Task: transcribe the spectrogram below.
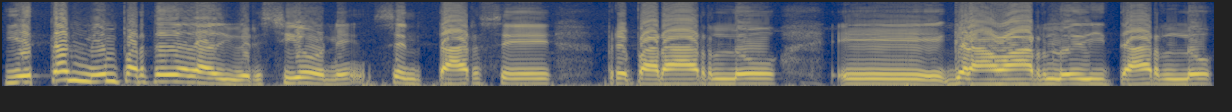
y es también parte de la diversión, ¿eh? sentarse, prepararlo, eh, grabarlo, editarlo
